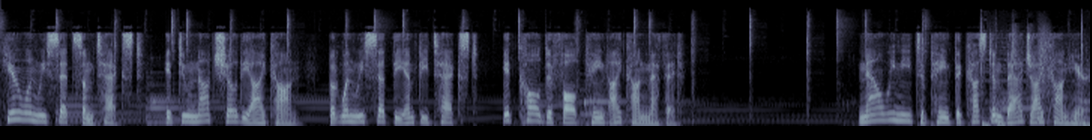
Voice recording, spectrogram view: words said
Here when we set some text, it do not show the icon, but when we set the empty text, it call default paint icon method. Now we need to paint the custom badge icon here.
